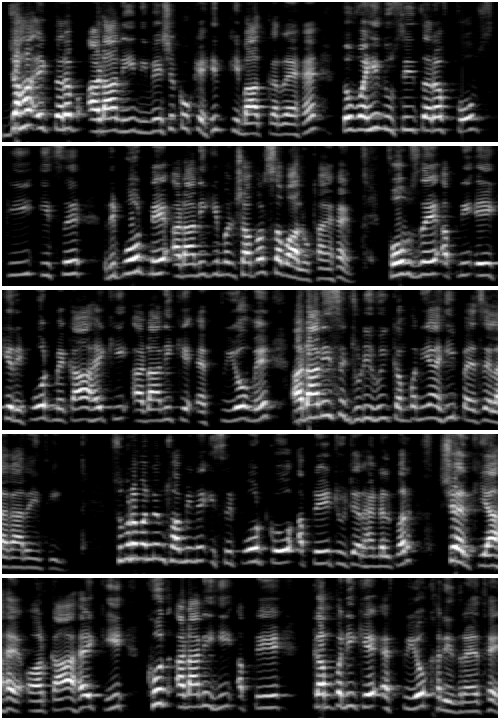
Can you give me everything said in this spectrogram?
जहाँ एक तरफ़ अडानी निवेशकों के हित की बात कर रहे हैं तो वहीं दूसरी तरफ़ फोर्ब्स की इस रिपोर्ट ने अडानी की मंशा पर सवाल उठाए हैं। फोर्ब्स ने अपनी एक रिपोर्ट में कहा है कि अडानी के एफपीओ में अडानी से जुड़ी हुई कंपनियाँ ही पैसे लगा रही थी। सुब्रमण्यम स्वामी ने इस रिपोर्ट को अपने ट्विटर हैंडल पर शेयर किया है और कहा है कि खुद अडानी ही अपने कंपनी के एफपीओ खरीद रहे थे।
